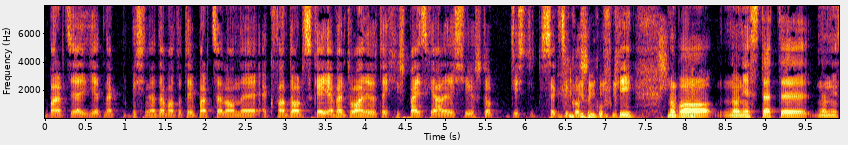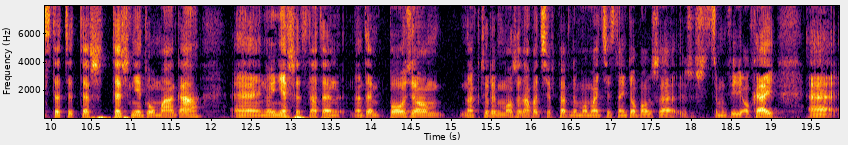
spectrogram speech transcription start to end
bardziej jednak by się nadawał do tej Barcelony ekwadorskiej, ewentualnie do tej hiszpańskiej, ale jeśli już to gdzieś sekcji koszykówki, no bo no niestety, no niestety też, też nie domaga, e, no i nie wszedł na ten, na ten poziom, na którym może nawet się w pewnym momencie znajdował, że, że wszyscy mówili, ok, e,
